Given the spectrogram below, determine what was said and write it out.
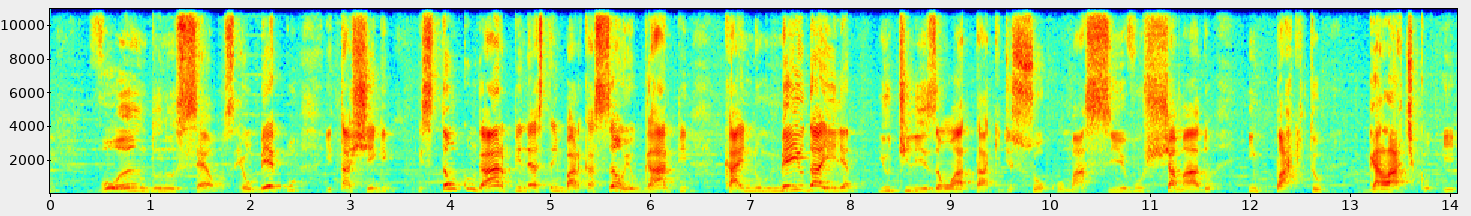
voando nos céus. Helmepo e Tashig estão com Garp nesta embarcação. E o Garp cai no meio da ilha e utiliza um ataque de soco massivo chamado Impacto Galáctico. E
